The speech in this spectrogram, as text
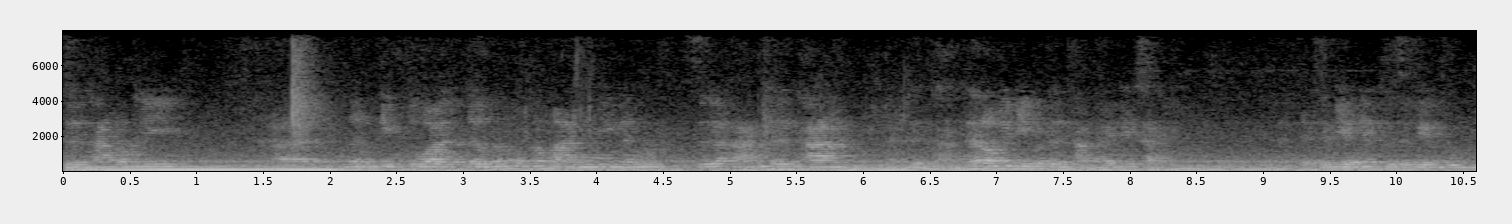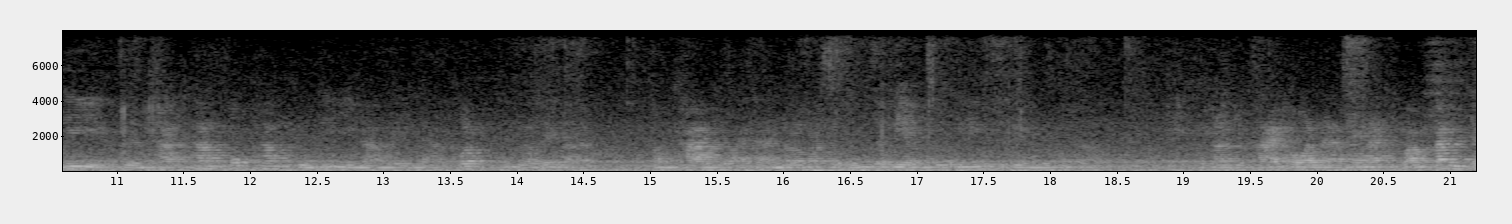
เดินทางเรามีเอ่อเงินติดตัวเติมน้ำมันน้ำมันมีเงินซื้ออาหารเดินทางเดินทางถ้าเราไม่มีก็เดินทางไปไม่ไกลแต่เสบียงเนี่ยคือเสบียงบุญที่เดินทางข้ามภพข้ามภูมิที่มีนามในอนาคต ที่เรามาทำทานถวายทานเรามาสะสมเสบียงคือที่นี้เสบียงของเราการสุดท้ายภาวนาภาวนาคือความตั้งใจ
